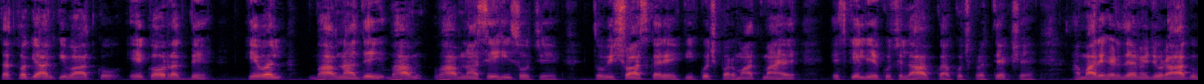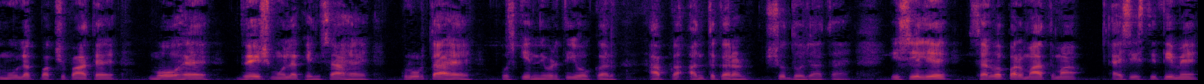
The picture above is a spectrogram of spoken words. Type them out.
तत्व ज्ञान की बात को एक और रख दें, केवल भावना दे, भाव, भावना से ही सोचें तो विश्वास करें कि कुछ परमात्मा है, इसके लिए कुछ लाभ का कुछ प्रत्यक्ष है। हमारे हृदय में जो राग, मूलक, पक्षपात है, मोह है, द्वेष मूलक, हिंसा है, क्रूरता है, उसकी निवृत्ति होकर आपका अंतकरण शुद्ध हो जाता है। इसीलिए सर्व परमात्मा ऐसी स्थिति में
